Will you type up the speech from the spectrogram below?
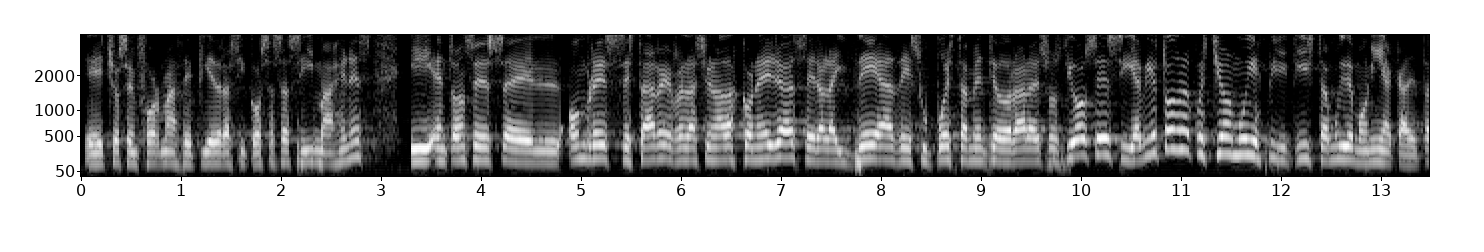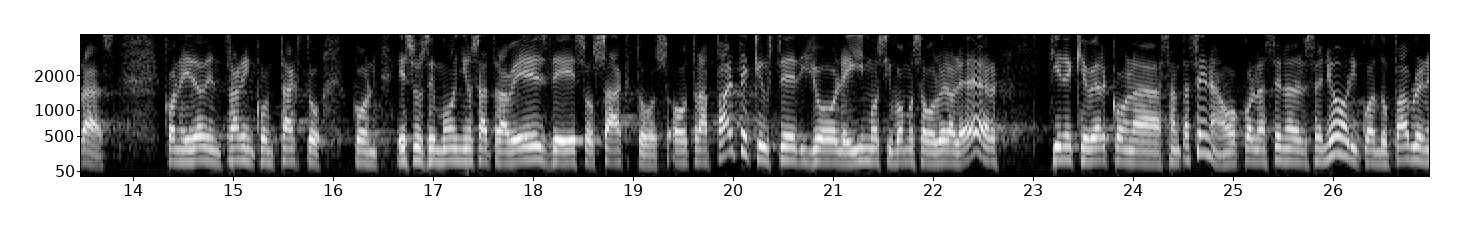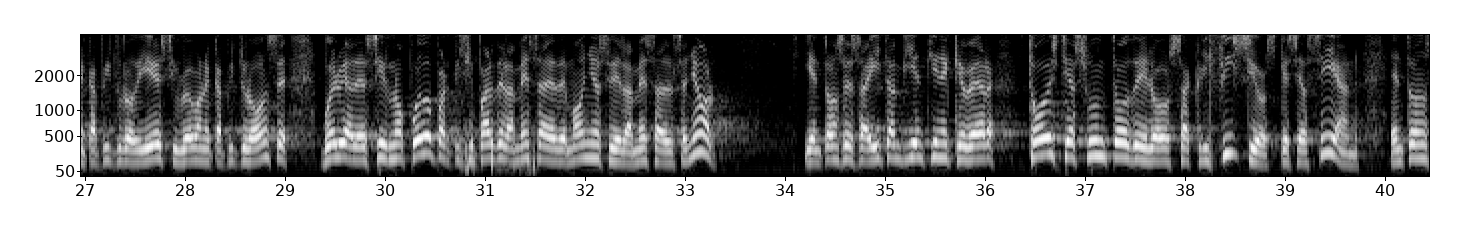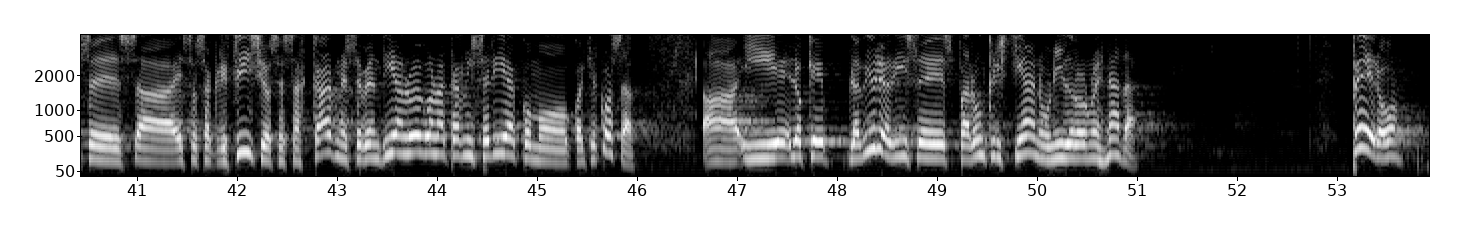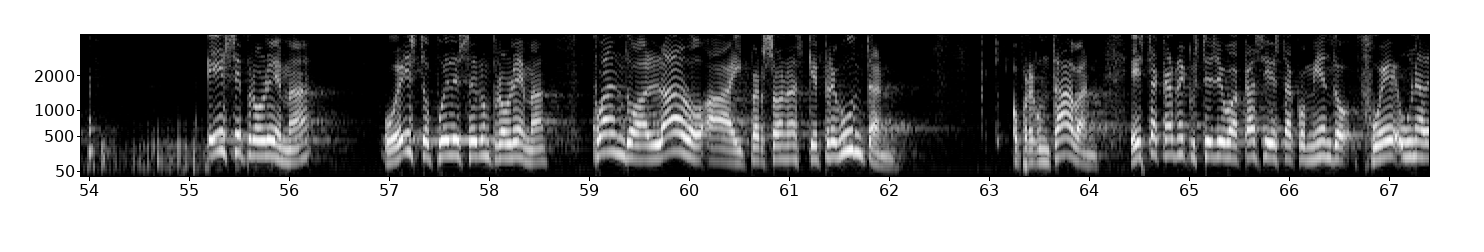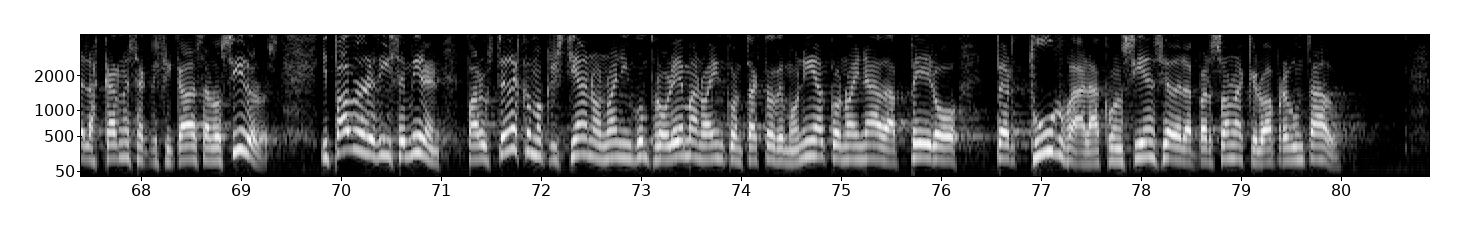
hechos en formas de piedras y cosas así, imágenes, y entonces el hombres estar relacionadas con ellas era la idea de supuestamente adorar a esos dioses y había toda una cuestión muy espiritista, muy demoníaca detrás, con la idea de entrar en contacto con esos demonios a través de esos actos. Otra parte que usted y yo leímos y vamos a volver a leer tiene que ver con la Santa Cena o con la Cena del Señor. Y cuando Pablo en el capítulo 10 y luego en el capítulo 11 vuelve a decir, no puedo participar de la mesa de demonios y de la mesa del Señor. Y entonces ahí también tiene que ver todo este asunto de los sacrificios que se hacían. Entonces ah, esos sacrificios, esas carnes, se vendían luego en la carnicería como cualquier cosa. Ah, y lo que la Biblia dice es, para un cristiano un ídolo no es nada. Pero ese problema, o esto puede ser un problema, cuando al lado hay personas que preguntan o preguntaban, ¿esta carne que usted llevó a casa y está comiendo fue una de las carnes sacrificadas a los ídolos? Y Pablo les dice, miren, para ustedes como cristianos no hay ningún problema, no hay un contacto demoníaco, no hay nada, pero perturba la conciencia de la persona que lo ha preguntado.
